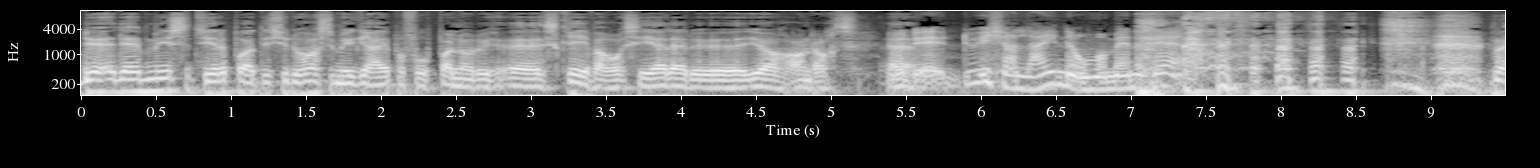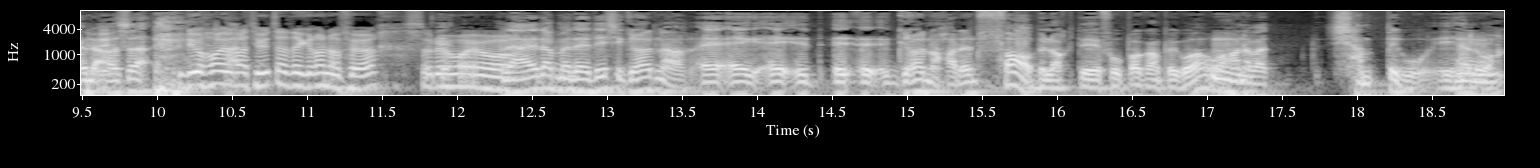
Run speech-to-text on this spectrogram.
Det, det er mye som tyder på at ikke du har så mye greie på fotball når du eh, skriver og sier det du gjør, Anders. Du, du er ikke alene om å mene det. Men altså Du har jo vært ute etter Grønner før, så du må jo Nei da, men det, det er ikke Grønner. Jeg, jeg, jeg, jeg, Grønner hadde en fabelaktig fotballkamp i går, og han har vært kjempegod i hele år.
